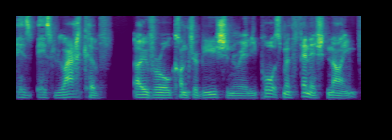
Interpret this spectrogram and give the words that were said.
his his lack of overall contribution, really, Portsmouth finished ninth,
